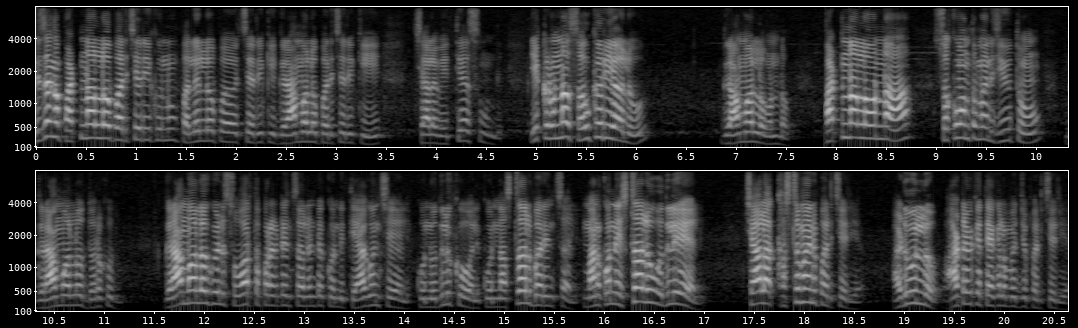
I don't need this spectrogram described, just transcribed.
నిజంగా పట్టణాల్లో పరిచర్యకును పల్లెల్లో పరిచర్యకి గ్రామాల్లో పరిచర్యకి చాలా వ్యత్యాసం ఉంది. ఇక్కడున్న సౌకర్యాలు గ్రామాల్లో ఉండవు. పట్టణాల్లో ఉన్న సుఖవంతమైన జీవితం గ్రామాల్లో దొరకదు. గ్రామాల్లోకి వెళ్ళి సువార్త ప్రకటించాలంటే కొన్ని త్యాగం చేయాలి కొన్ని వదులుకోవాలి కొన్ని నష్టాలు భరించాలి. మనకున్న ఇష్టాలు వదిలేయాలి. చాలా కష్టమైన పరిచర్య. అడవుల్లో ఆటవిక తెగల మధ్య పరిచర్య.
